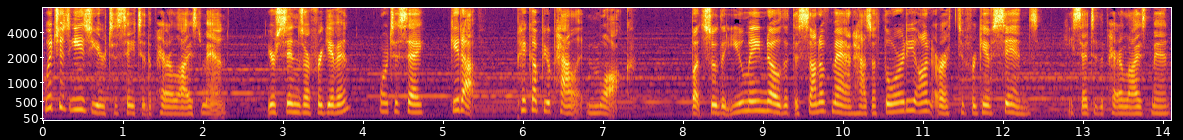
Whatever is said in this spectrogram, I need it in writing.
Which is easier to say to the paralyzed man, Your sins are forgiven, or to say, Get up, pick up your pallet, and walk? But so that you may know that the Son of Man has authority on earth to forgive sins, he said to the paralyzed man,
